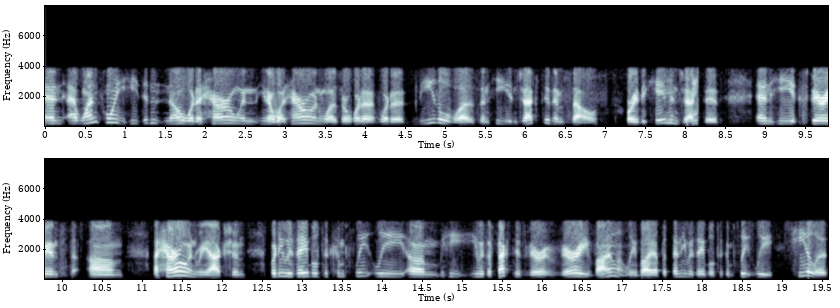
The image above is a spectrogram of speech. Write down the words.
and at one point he didn't know what a heroin, you know, what heroin was or what a what a needle was, and he injected himself, or he became Mhm. injected, and he experienced um, a heroin reaction but he was able to completely um he he was affected very very violently by it but then he was able to completely heal it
